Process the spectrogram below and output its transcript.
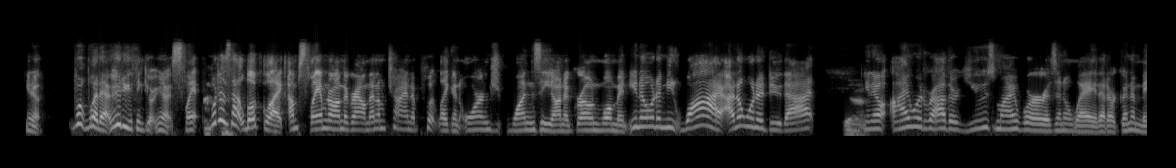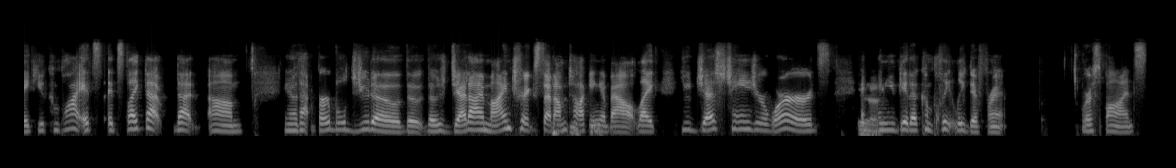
you know, what, what, who do you think you're, you know, slam, what does that look like? I'm slamming her on the ground. Then I'm trying to put like an orange onesie on a grown woman. You know what I mean? Why? I don't want to do that yeah. you know i would rather use my words in a way that are going to make you comply. It's it's like that that um you know that verbal judo the, those jedi mind tricks that i'm talking about. Like you just change your words yeah. and you get a completely different response.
